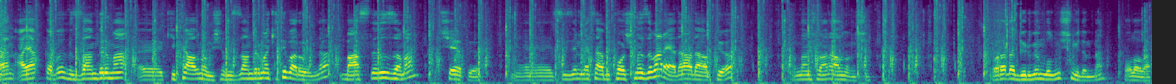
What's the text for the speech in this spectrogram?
Ben ayakkabı hızlandırma e, kiti almamışım. Hızlandırma kiti var oyunda. Bastığınız zaman şey yapıyor. E, sizin mesela bu koşma hızı var ya daha da artıyor. Ondan şu an almamışım. Orada dürbün bulmuş muydum ben? Polo var.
